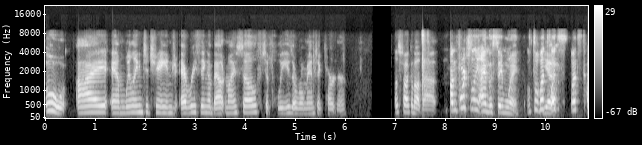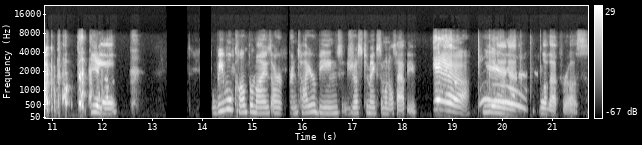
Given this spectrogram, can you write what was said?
Oh, I am willing to change everything about myself to please a romantic partner. Let's talk about that. Unfortunately, I'm the same way. So let's Yeah. let's let's talk about that. Yeah. We will compromise our entire beings just to make someone else happy. Yeah. Yeah. Love that for us.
